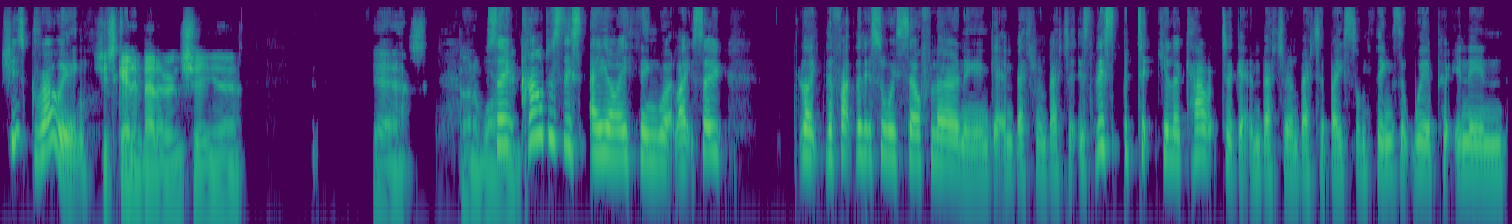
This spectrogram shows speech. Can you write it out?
she's growing. She's getting better, isn't she? Yeah. Yeah. Kind of So how does this AI thing work? Like so like the fact that it's always self-learning and getting better and better, is this particular character getting better and better based on things that we're putting in?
